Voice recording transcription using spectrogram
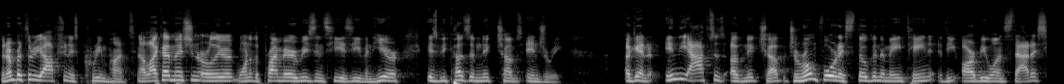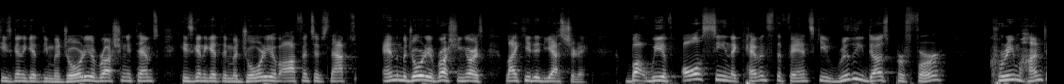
The number three option is Kareem Hunt. Now, like I mentioned earlier, one of the primary reasons he is even here is because of Nick Chubb's injury. Again, in the absence of Nick Chubb, Jerome Ford is still going to maintain the RB1 status. He's going to get the majority of rushing attempts. He's going to get the majority of offensive snaps and the majority of rushing yards like he did yesterday. But we have all seen that Kevin Stefanski really does prefer Kareem Hunt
